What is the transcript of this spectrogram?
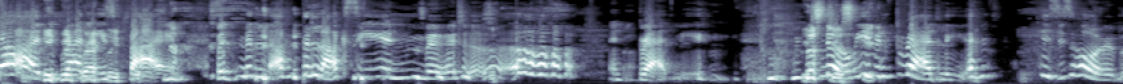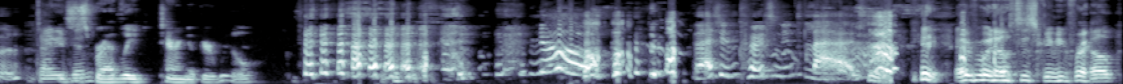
God, Even Bradley's fine. But Mil- Biloxi and Myrtle. oh, and Bradley. It's no, just- even Bradley. This is horrible. tiny It's just Tim? Bradley tearing up your wheel. no! That impertinent lad. everyone else is screaming for help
